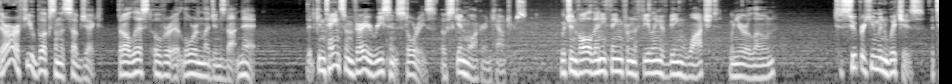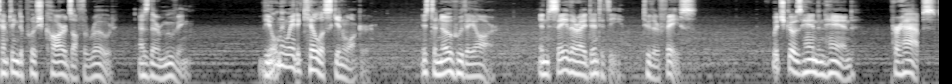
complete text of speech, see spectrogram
There are a few books on the subject that I'll list over at loreandlegends.net that contain some very recent stories of skinwalker encounters, which involve anything from the feeling of being watched when you're alone to superhuman witches attempting to push cards off the road as they're moving. The only way to kill a skinwalker is to know who they are and say their identity to their face, which goes hand in hand, perhaps,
